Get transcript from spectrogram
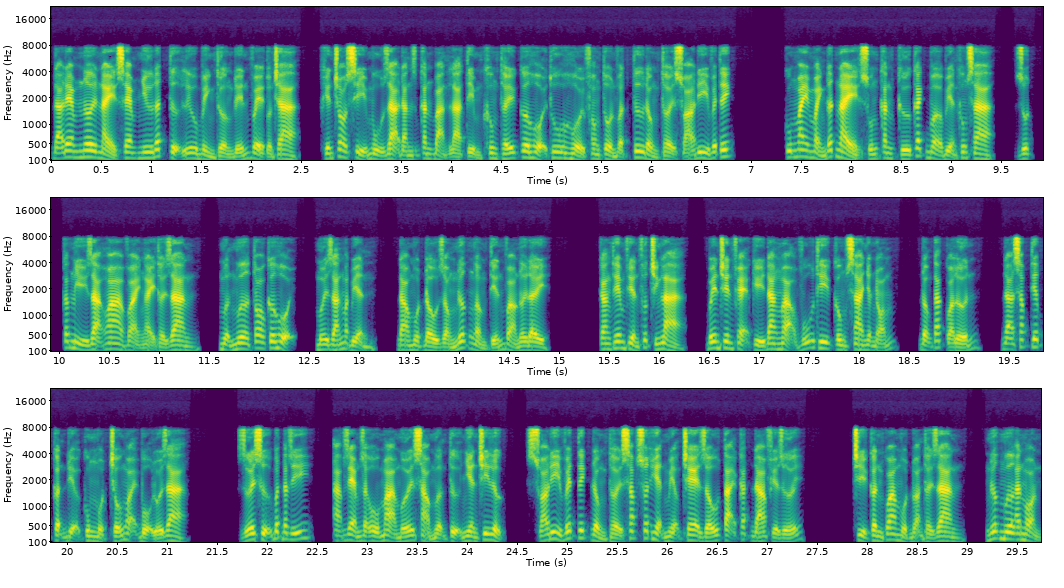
đã đem nơi này xem như đất tự lưu bình thường đến về tuần tra, khiến cho xỉ mụ dạ đắn căn bản là tìm không thấy cơ hội thu hồi phong tồn vật tư đồng thời xóa đi vết tích. Cũng may mảnh đất này xuống căn cứ cách bờ biển không xa rút các nghỉ dạ hoa vài ngày thời gian, mượn mưa to cơ hội, mới dán mặt biển, đào một đầu dòng nước ngầm tiến vào nơi đây. Càng thêm phiền phức chính là bên trên phệ kỳ đang mạo vũ thi công xa nhận nhóm, động tác quá lớn, đã sắp tiếp cận địa cung một chỗ ngoại bộ lối ra. Dưới sự bất đắc dĩ, áp dèm ra ô mạ mới xảo mượn tự nhiên chi lực, xóa đi vết tích đồng thời sắp xuất hiện miệng che giấu tại cắt đá phía dưới. Chỉ cần qua một đoạn thời gian, nước mưa ăn mòn,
